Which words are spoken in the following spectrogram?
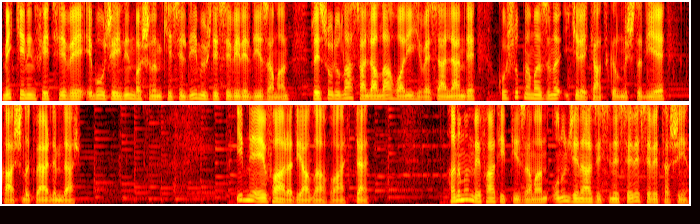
Mekke'nin fethi ve Ebu Cehil'in başının kesildiği müjdesi verildiği zaman Resulullah sallallahu aleyhi ve sellem de kuşluk namazını iki rekat kılmıştı diye karşılık verdim der. İbni Evfa radıyallahu anh'den Hanımın vefat ettiği zaman onun cenazesini seve seve taşıyın.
